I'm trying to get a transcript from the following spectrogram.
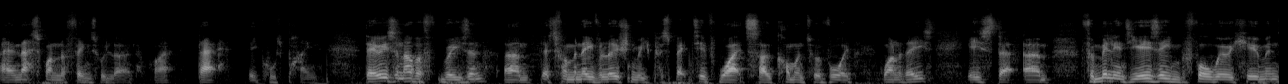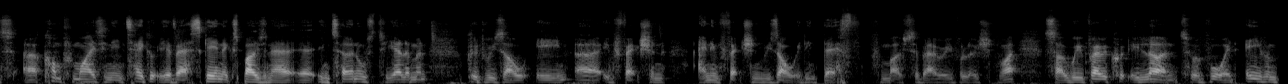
and that's one of the things we learn, right? That equals pain. There is another reason, um, that's from an evolutionary perspective, why it's so common to avoid one of these is that um, for millions of years, even before we were humans, uh, compromising the integrity of our skin, exposing our uh, internals to the element, could result in uh, infection and infection resulted in death for most of our evolution, right? So we very quickly learned to avoid even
